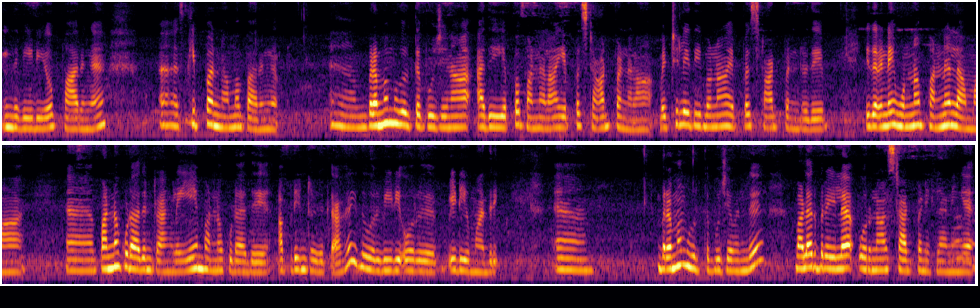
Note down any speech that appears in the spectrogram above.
இந்த வீடியோ பாருங்கள் ஸ்கிப் பண்ணாமல் பாருங்கள் பிரம்ம முகூர்த்த பூஜைனா அது எப்போ பண்ணலாம் எப்போ ஸ்டார்ட் பண்ணலாம் வெற்றிலை தீபம்னா எப்போ ஸ்டார்ட் பண்ணுறது இது ரெண்டையும் ஒன்றா பண்ணலாமா பண்ணக்கூடாதுன்றாங்களே ஏன் பண்ணக்கூடாது? அப்படின்றதுக்காக இது ஒரு வீடியோ ஒரு வீடியோ மாதிரி. பிரம்ம முகூர்த்த பூஜை வந்து வளர்பிறையில் ஒரு நாள் ஸ்டார்ட் பண்ணிக்கலாம் நீங்கள்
